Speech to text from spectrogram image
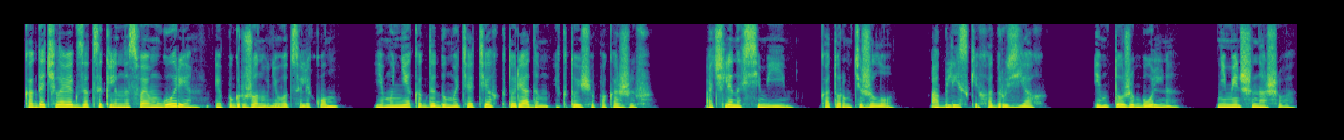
Когда человек зациклен на своем горе и погружен в него целиком, ему некогда думать о тех, кто рядом и кто еще пока жив, о членах семьи, которым тяжело, о близких, о друзьях, им тоже больно, не меньше нашего.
